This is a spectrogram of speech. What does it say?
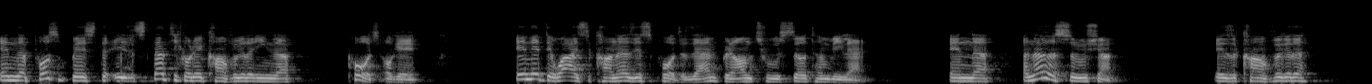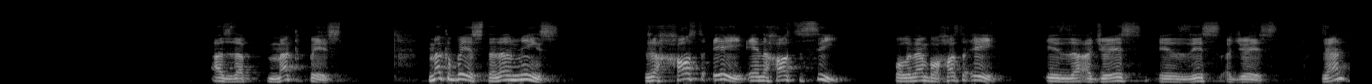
And the port-based is statically configured in the port. Okay, any device connect this port then belong to certain VLAN. And uh, another solution is configured as the MAC-based. MAC-based that means the host A and host C. For example, host A is the address is this address. Then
